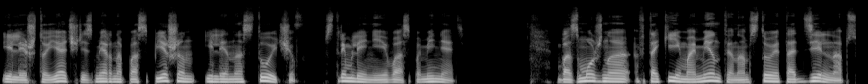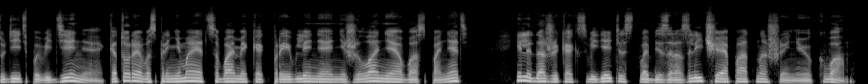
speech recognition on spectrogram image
или что я чрезмерно поспешен или настойчив в стремлении вас поменять? Возможно, в такие моменты нам стоит отдельно обсудить поведение, которое воспринимается вами как проявление нежелания вас понять или даже как свидетельство безразличия по отношению к вам.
